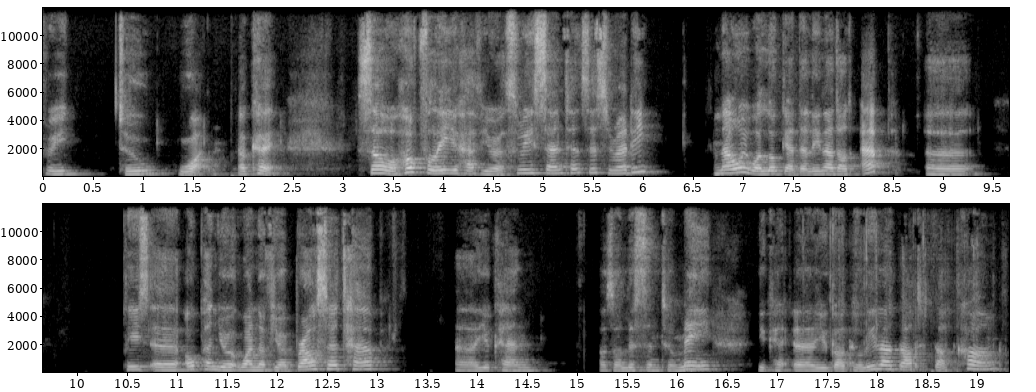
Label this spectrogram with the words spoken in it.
Three, two, one. Okay. So hopefully you have your three sentences ready. Now we will look at the Lila.app. Uh, please uh, open your one of your browser tab. Uh, you can also listen to me. You can uh, you go to lila.com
